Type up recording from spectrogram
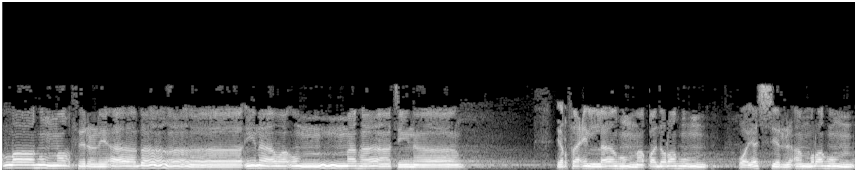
اللهم اغفر لآبائنا وأمهاتنا ارفع اللهم قدرهم ويسر أمرهم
